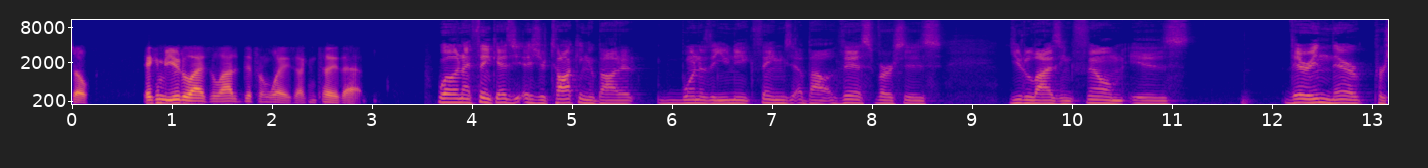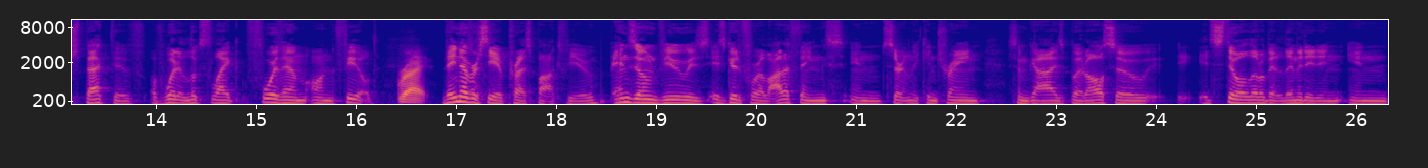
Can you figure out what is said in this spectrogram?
So it can be utilized a lot of different ways. I can tell you that. Well, and I think as as you're talking about it, one of the unique things about this versus utilizing film is they're in their perspective of what it looks like for them on the field. Right. They never see a press box view. End zone view is, is good for a lot of things and certainly can train some guys, but also it's still a little bit limited in, in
